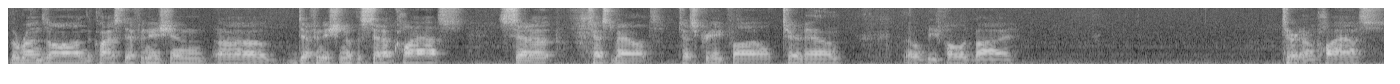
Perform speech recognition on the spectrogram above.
the runs on, the class definition, uh, definition of the setup class, setup, test mount, test create file, teardown. That'll be followed by tear down class.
